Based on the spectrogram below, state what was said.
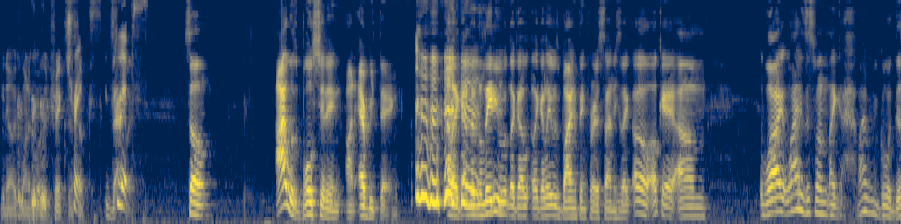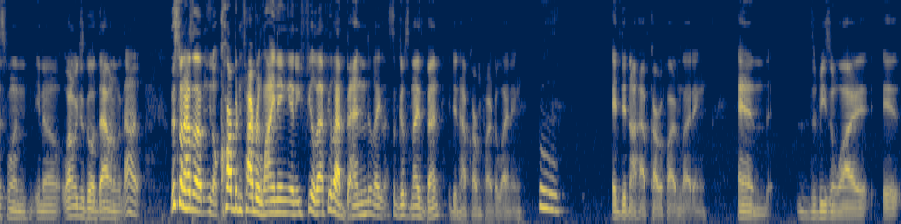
you know if you want to go with tricks, and stuff. Tricks. Exactly. Flips. So I was bullshitting on everything. like the, the lady, like a like a lady was buying thing for her son. She's like, "Oh, okay. Um, why why is this one like? Why would we go with this one? You know, why don't we just go with that one?" I'm like, "Nah, this one has a you know carbon fiber lining, and you feel that feel that bend. Like that's a good, nice bend. It didn't have carbon fiber lining. Ooh. It did not have carbon fiber lining, and the reason why it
